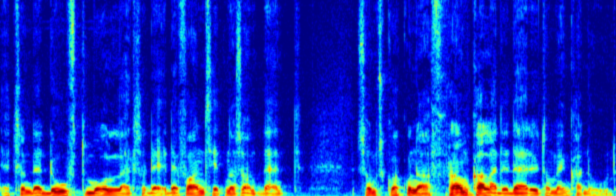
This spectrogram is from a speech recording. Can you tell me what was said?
ett sånt där dovt moller, så det, det fanns inte något sånt där som skulle kunna framkalla det där utom en kanon.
